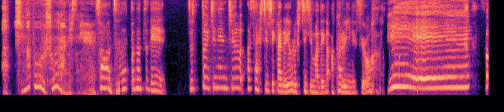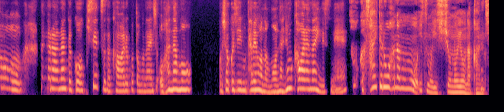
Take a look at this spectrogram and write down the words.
あ、シンガポールそうなんですね。そう、ずっと夏で、ずっと一年中朝7時から夜7時までが明るいんですよ。へー。そう。だからなんかこう季節が変わることもないし、お花も、お食事も食べ物も何も変わらないんですね。そうか、咲いてるお花ももういつも一緒のような感じ。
